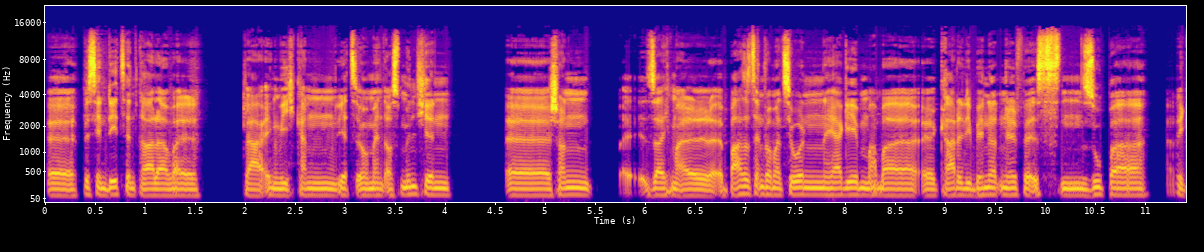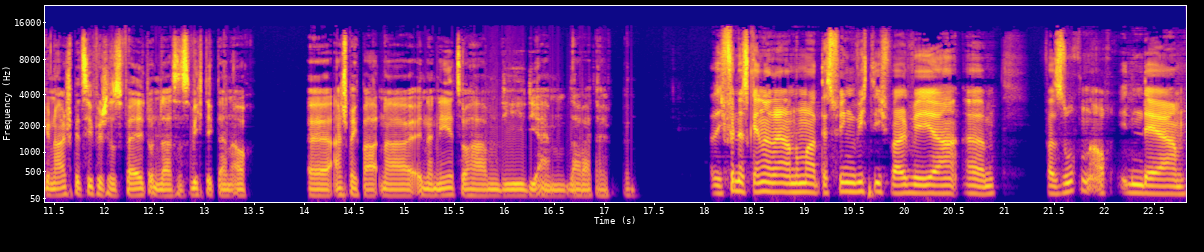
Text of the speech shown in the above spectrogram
äh, bisschen dezentraler, weil klar, irgendwie ich kann jetzt im Moment aus München äh, schon sag ich mal, Basisinformationen hergeben, aber äh, gerade die Behindertenhilfe ist ein super regionalspezifisches Feld und da ist es wichtig, dann auch äh, Ansprechpartner in der Nähe zu haben, die, die einem da weiterhelfen können. Also ich finde es generell auch nochmal deswegen wichtig, weil wir ja ähm, versuchen auch in der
